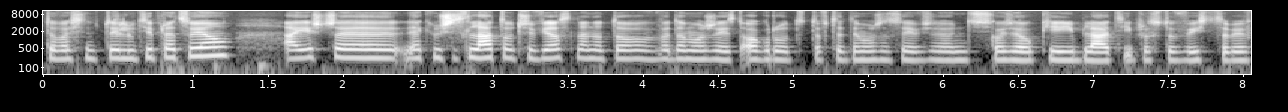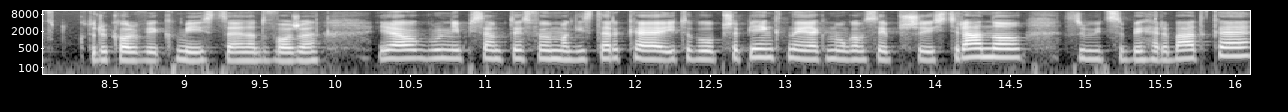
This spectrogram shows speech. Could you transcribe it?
to właśnie tutaj ludzie pracują, a jeszcze jak już jest lato czy wiosna, no to wiadomo, że jest ogród, to wtedy można sobie wziąć koziołki i blat i po prostu wyjść sobie w którekolwiek miejsce na dworze. Ja ogólnie pisałam tutaj swoją magisterkę i to było przepiękne, jak mogłam sobie przyjść rano, zrobić sobie herbatkę,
